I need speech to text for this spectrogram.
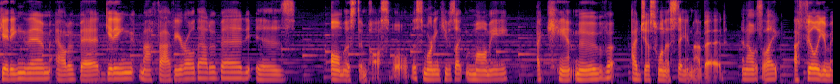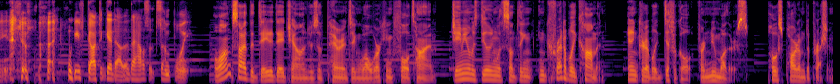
Getting them out of bed, getting my five year old out of bed is almost impossible. This morning he was like, Mommy, I can't move. I just want to stay in my bed. And I was like, I feel you, man, but we've got to get out of the house at some point. Alongside the day to day challenges of parenting while working full time, Jamie was dealing with something incredibly common and incredibly difficult for new mothers postpartum depression.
